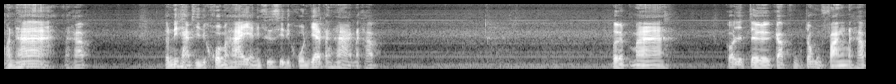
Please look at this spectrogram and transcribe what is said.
2,500นะครับ ตัวนี้แถมซิลิโคนมาให้ อันนี้ซื้อซิลิโคนแยกต่างหากนะครับ เปิดมาก็จะเจอกับหูเจ้าหูฟังนะครับ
